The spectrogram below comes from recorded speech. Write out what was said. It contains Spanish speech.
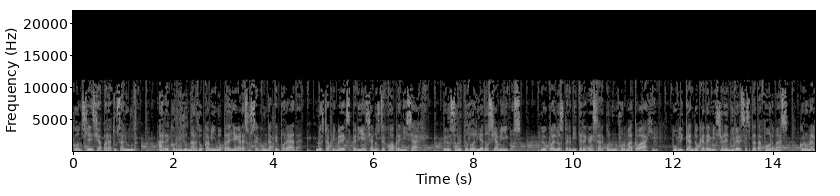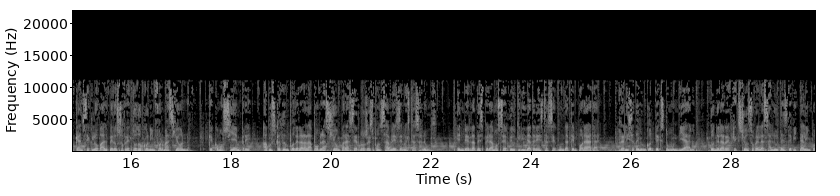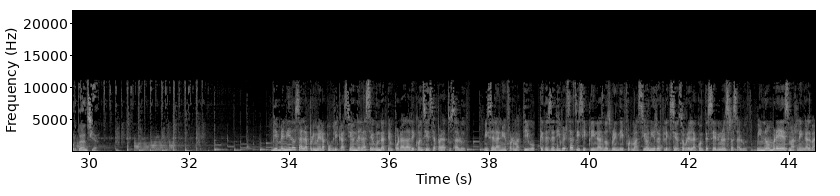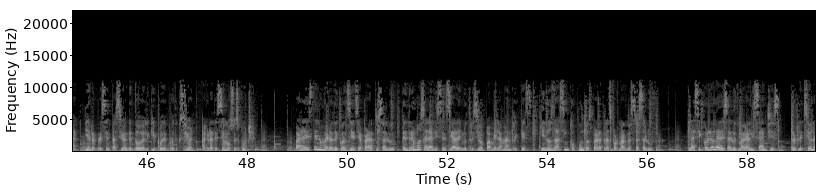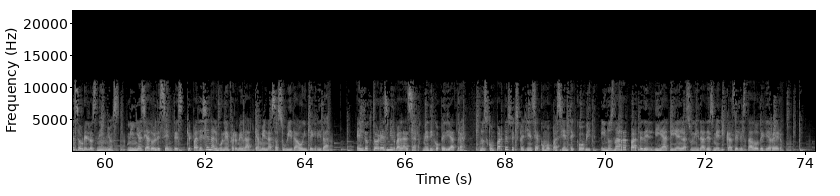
Conciencia para tu salud ha recorrido un arduo camino para llegar a su segunda temporada. Nuestra primera experiencia nos dejó aprendizaje, pero sobre todo aliados y amigos, lo cual nos permite regresar con un formato ágil, publicando cada emisión en diversas plataformas, con un alcance global pero sobre todo con información, que como siempre ha buscado empoderar a la población para hacernos responsables de nuestra salud. En verdad esperamos ser de utilidad en esta segunda temporada, realizada en un contexto mundial, donde la reflexión sobre la salud es de vital importancia. Bienvenidos a la primera publicación de la segunda temporada de Conciencia para tu Salud, misceláneo informativo que desde diversas disciplinas nos brinda información y reflexión sobre el acontecer en nuestra salud. Mi nombre es Marlene Galván y en representación de todo el equipo de producción agradecemos su escucha. Para este número de Conciencia para tu Salud tendremos a la licenciada en nutrición Pamela Manríquez, quien nos da cinco puntos para transformar nuestra salud. La psicóloga de salud Magali Sánchez reflexiona sobre los niños, niñas y adolescentes que padecen alguna enfermedad que amenaza su vida o integridad. El doctor Esmir Balanzar, médico pediatra, nos comparte su experiencia como paciente COVID y nos narra parte del día a día en las unidades médicas del estado de Guerrero.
